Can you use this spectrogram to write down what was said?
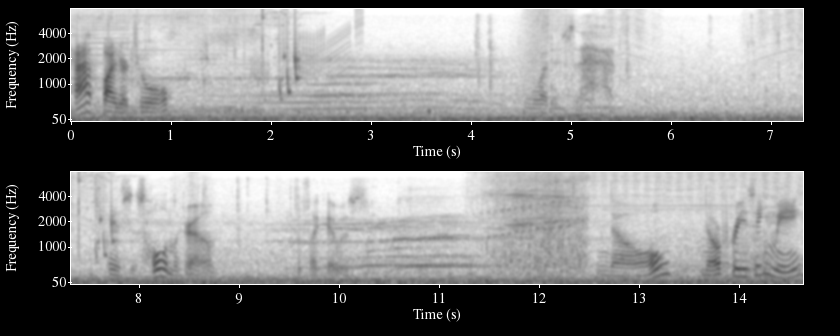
Pathfinder tool. What is that? There's this hole in the ground. Looks like it was. No, no freezing me.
